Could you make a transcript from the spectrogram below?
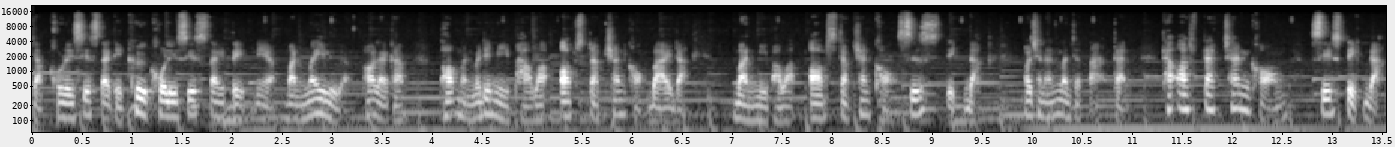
จาก cholecystitis คือ cholecystitis เนี่ยมันไม่เหลืองเพราะอะไรครับ เพราะมันไม่ได้มีภาวะ obstruction ของ bile duct มันมีภาวะ obstruction ของ cystic duct เพราะฉะนั้นมันจะต่างกัน ถ้า obstruction ของ cystic duct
